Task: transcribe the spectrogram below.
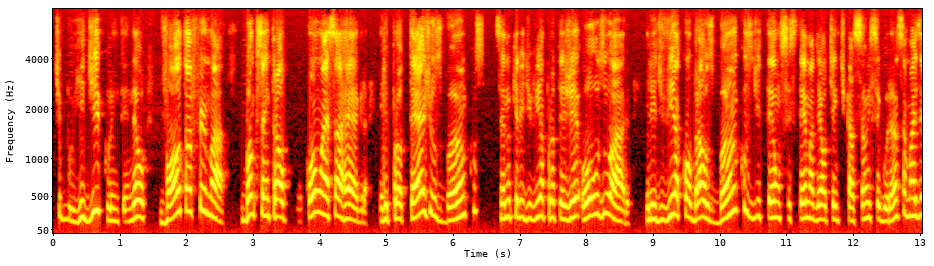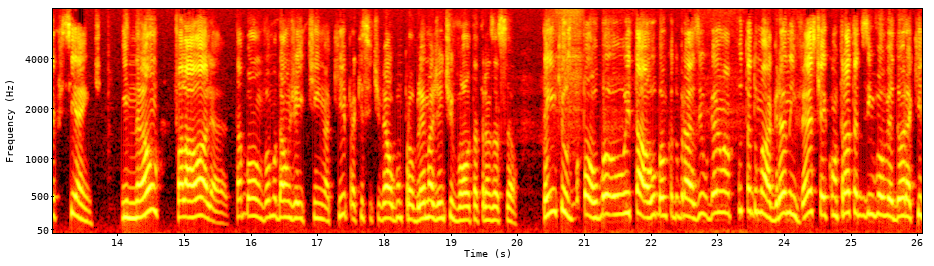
tipo, ridículo, entendeu? Volto a afirmar, o Banco Central, com essa regra, ele protege os bancos, sendo que ele devia proteger o usuário. Ele devia cobrar os bancos de ter um sistema de autenticação e segurança mais eficiente. E não falar, olha, tá bom, vamos dar um jeitinho aqui para que se tiver algum problema a gente volta a transação. Tem que os. Pô, o Itaú, o Banco do Brasil, ganha uma puta de uma grana, investe aí, contrata desenvolvedor aqui.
